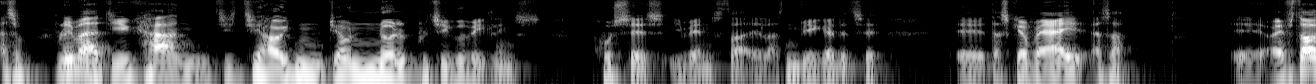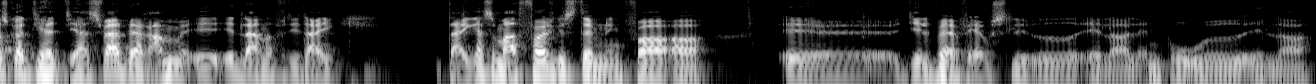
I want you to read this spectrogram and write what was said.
Altså, problemet er, at de ikke har, en, de, de har jo ikke en, de har jo nul politikudviklingsproces i Venstre, eller sådan virker det til. Øh, der skal jo være, altså, øh, og jeg forstår også godt, at de har, de har svært ved at ramme et, et eller andet, fordi der ikke, der ikke er så meget folkestemning for at øh, hjælpe erhvervslivet, eller landbruget, eller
